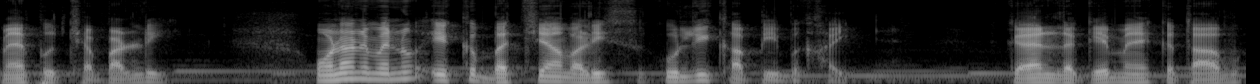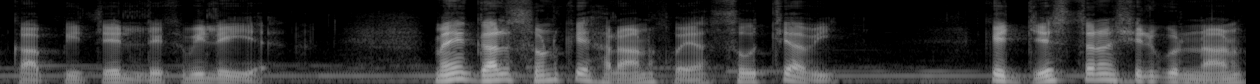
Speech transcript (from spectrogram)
ਮੈਂ ਪੁੱਛਿਆ, ਪੜ੍ਹ ਲਈ? ਉਹਨਾਂ ਨੇ ਮੈਨੂੰ ਇੱਕ ਬੱਚਿਆਂ ਵਾਲੀ ਸਕੂਲੀ ਕਾਪੀ ਵਿਖਾਈ। ਕਹਿਣ ਲੱਗੇ, ਮੈਂ ਕਿਤਾਬ ਕਾਪੀ ਤੇ ਲਿਖ ਵੀ ਲਈ ਹੈ। ਮੈਂ ਇਹ ਗੱਲ ਸੁਣ ਕੇ ਹੈਰਾਨ ਹੋਇਆ, ਸੋਚਿਆ ਵੀ ਕਿ ਜਿਸ ਤਰ੍ਹਾਂ ਸ੍ਰੀ ਗੁਰੂ ਨਾਨਕ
